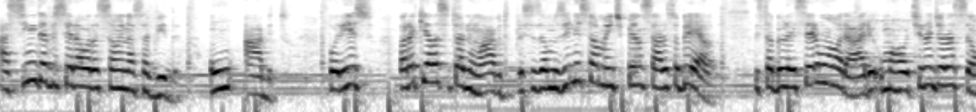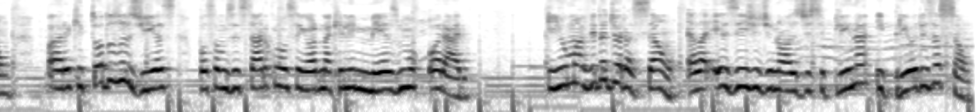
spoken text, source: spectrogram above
Assim deve ser a oração em nossa vida, um hábito. Por isso, para que ela se torne um hábito, precisamos inicialmente pensar sobre ela, estabelecer um horário, uma rotina de oração, para que todos os dias possamos estar com o Senhor naquele mesmo horário. E uma vida de oração, ela exige de nós disciplina e priorização.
